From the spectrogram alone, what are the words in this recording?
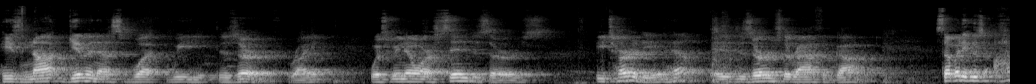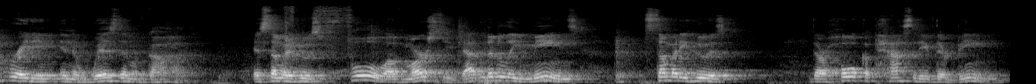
He's not given us what we deserve, right? Which we know our sin deserves eternity in hell. It deserves the wrath of God. Somebody who's operating in the wisdom of God is somebody who is full of mercy. That literally means somebody who is, their whole capacity of their being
